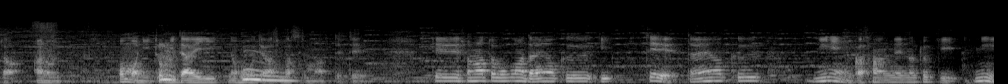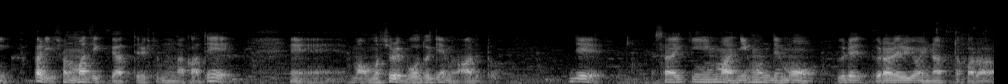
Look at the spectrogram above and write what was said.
たあの主に富大の方で遊ばせてもらってて、でその後僕が大学行って大学2年か3年の時にやっぱりそのマジックやってる人の中で、えーまあ、面白いボードゲームがあると。で最近まあ日本でも売れ売られるようになったから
